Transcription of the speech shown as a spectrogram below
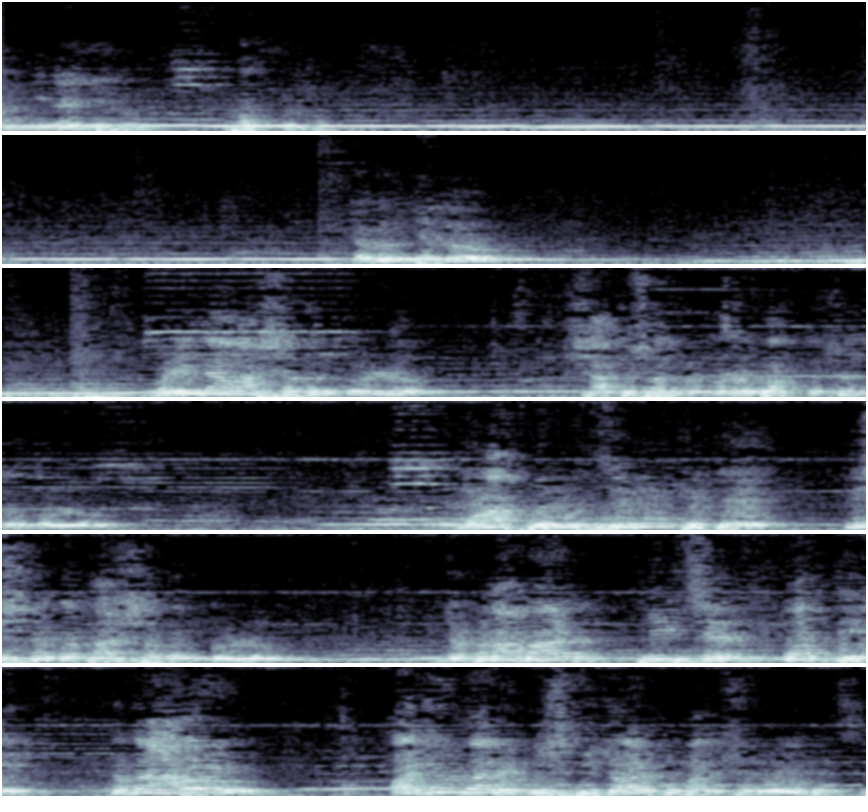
আঙ্গিনায় গেল ভক্তগণ যখন গেল, হরিনাম আস্বাদন করল, সাধু সঙ্গ করল, ভক্ত সঙ্গ করল। মহাপ্রভু শ্রীমুখ থেকে কৃষ্ণ কথা আস্বাদন করল। যখন আবার ফিরছেন পথ দিয়ে, তখন আবারও অজুরভাবে বৃষ্টি জল তুফান শুরু হয়ে গেছে।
